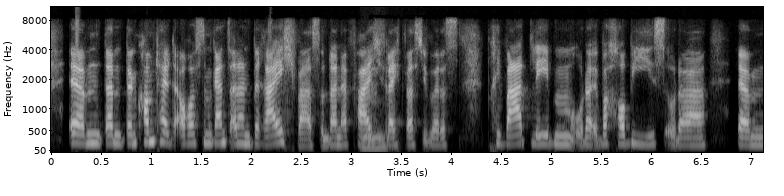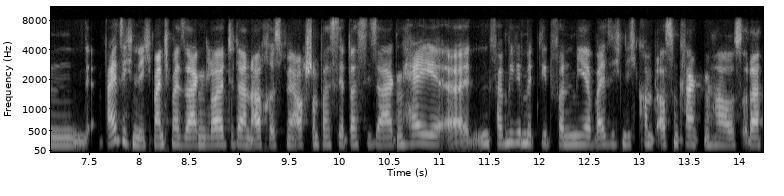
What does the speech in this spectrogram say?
ähm, dann, dann kommt halt auch aus einem ganz anderen Bereich was und dann erfahre mhm. ich vielleicht was über das Privatleben oder über Hobbys oder ähm, weiß ich nicht. Manchmal sagen Leute dann auch, ist mir auch schon passiert, dass sie sagen, hey, äh, ein Familienmitglied von mir, weiß ich nicht, kommt aus dem Krankenhaus oder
